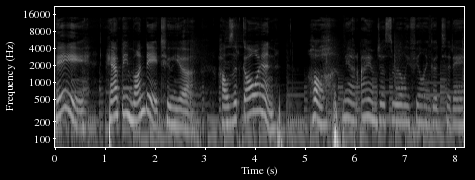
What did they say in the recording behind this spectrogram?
Hey, happy Monday to you. How's it going? Oh, man, I am just really feeling good today.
